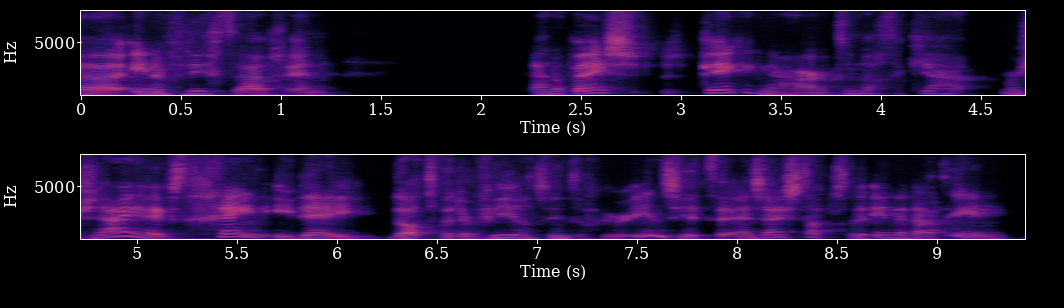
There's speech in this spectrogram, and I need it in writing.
uh, in een vliegtuig. En, en opeens keek ik naar haar, toen dacht ik, ja, maar zij heeft geen idee dat we er 24 uur in zitten. En zij stapte er inderdaad in.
